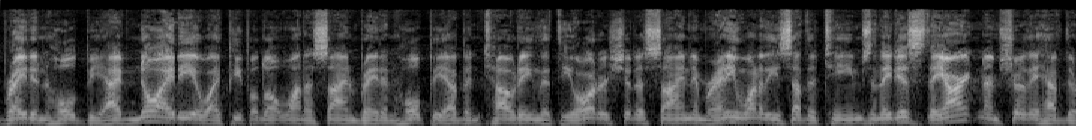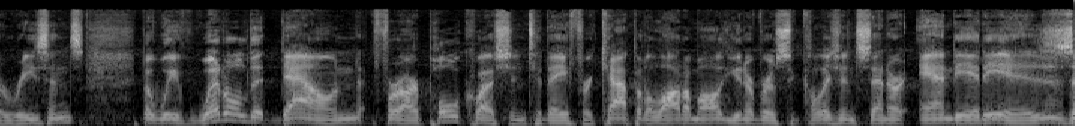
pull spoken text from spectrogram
Braden Holtby. I have no idea why people don't want to sign Braden Holtby. I've been touting that the Oilers should have signed him or any one of these other teams, and they just they aren't, and I'm sure they have their reasons. But we've whittled it down for our poll question today for Capital Auto Mall, Universal Collision Center, and it is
